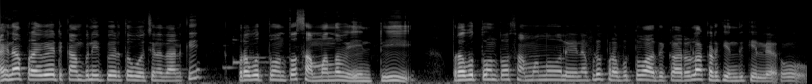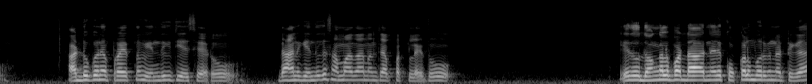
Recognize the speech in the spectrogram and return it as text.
అయినా ప్రైవేట్ కంపెనీ పేరుతో వచ్చిన దానికి ప్రభుత్వంతో సంబంధం ఏంటి? ప్రభుత్వంతో సంబంధం లేనప్పుడు ప్రభుత్వ అధికారులు అక్కడికి ఎందుకు వెళ్ళారు? అడ్డుకునే ప్రయత్నం ఎందుకు చేశారు? దానికి ఎందుకు సమాధానం చెప్పట్లేదు? ఏదో దొంగలు పడ్డా ఆరు కుక్కలు మురిగినట్టుగా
